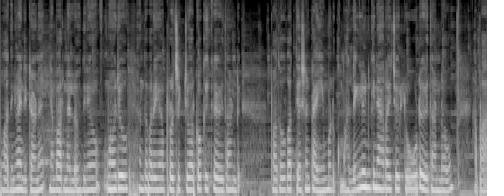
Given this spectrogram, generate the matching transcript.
അപ്പോൾ അതിന് വേണ്ടിയിട്ടാണ് ഞാൻ പറഞ്ഞല്ലോ. ഇതിന് ഒരു എന്താ പറയുക പ്രൊജക്റ്റ് വർക്കൊക്കെ എഴുതാണ്ട് അപ്പോൾ അതൊക്കെ അത്യാവശ്യം ടൈം എടുക്കും. അല്ലെങ്കിൽ എനിക്ക് ഞായറാഴ്ച ഒരു ലോഡ് എഴുതാണ്ടാവും അപ്പോൾ ആ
